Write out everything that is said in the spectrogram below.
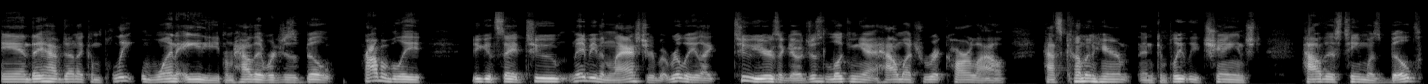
and they have done a complete 180 from how they were just built. Probably, you could say two, maybe even last year, but really like two years ago. Just looking at how much Rick Carlisle has come in here and completely changed how this team was built.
